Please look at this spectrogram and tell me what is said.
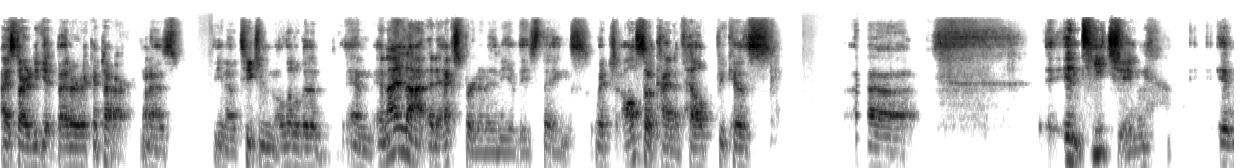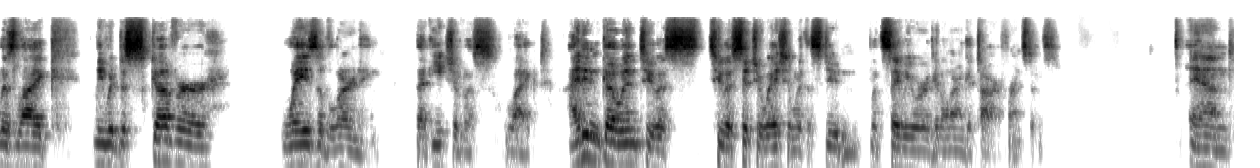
I started to get better at guitar when I was, you know, teaching a little bit of, and, and I'm not an expert at any of these things, which also kind of helped because uh, in teaching, it was like we would discover ways of learning that each of us liked. I didn't go into a to a situation with a student. Let's say we were going to learn guitar, for instance, and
